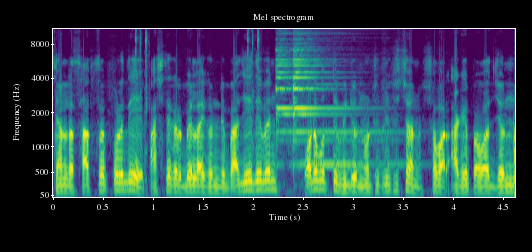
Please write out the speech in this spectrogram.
চ্যানেলটা সাবস্ক্রাইব করে দিয়ে পাশে থাকার বেল আইকনটি বাজিয়ে দেবেন। পরবর্তী ভিডিও নোটিফিকেশন সবার আগে পাওয়ার জন্য।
